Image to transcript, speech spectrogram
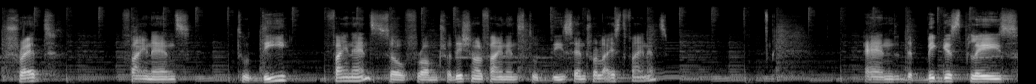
threat finance to de finance, so from traditional finance to decentralized finance. And the biggest plays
